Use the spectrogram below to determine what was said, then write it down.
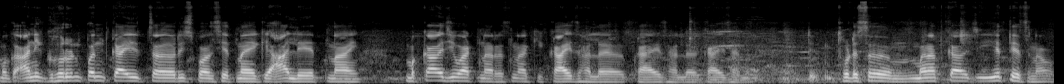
मग आणि घरून पण काहीच रिस्पॉन्स येत नाही की आलेत नाही. मग काळजी वाटणारच ना की काय झालं काय झालं काय झालं. ते थोडंसं मनात काळजी येतेच ना हो.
